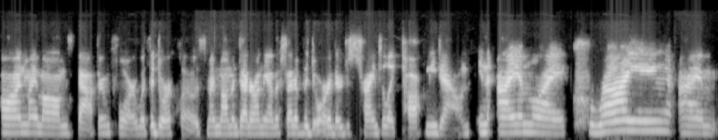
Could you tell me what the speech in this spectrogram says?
on my mom's bathroom floor with the door closed. My mom and dad are on the other side of the door. They're just trying to like talk me down. And I am like crying. I'm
